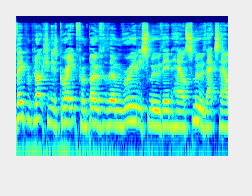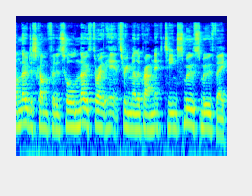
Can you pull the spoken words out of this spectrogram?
Vapor production is great from both of them. Really smooth inhale, smooth exhale, no discomfort at all, no throat hit, 3 milligram nicotine, smooth, smooth vape.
